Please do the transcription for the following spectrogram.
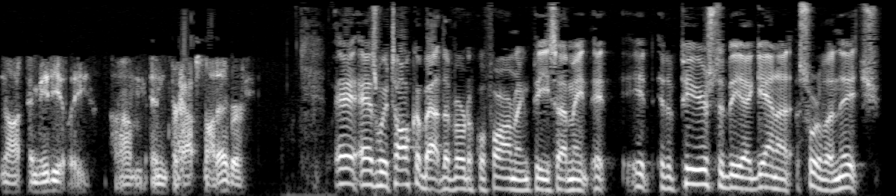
not immediately, um, and perhaps not ever. As we talk about the vertical farming piece, I mean, it, it, it appears to be again a sort of a niche.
